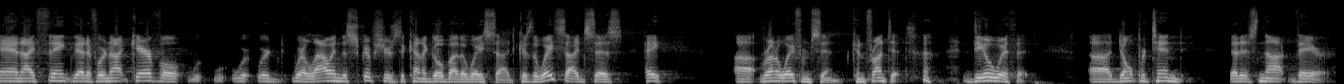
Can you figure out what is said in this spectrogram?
And I think that if we're not careful, we're, we're, we're allowing the scriptures to kind of go by the wayside because the wayside says, hey, uh, run away from sin, confront it, deal with it. Uh, don't pretend that it's not there.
